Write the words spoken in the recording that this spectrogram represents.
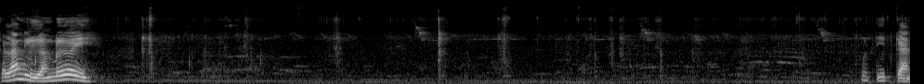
กำลังเหลืองเลยก็ติดกัน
